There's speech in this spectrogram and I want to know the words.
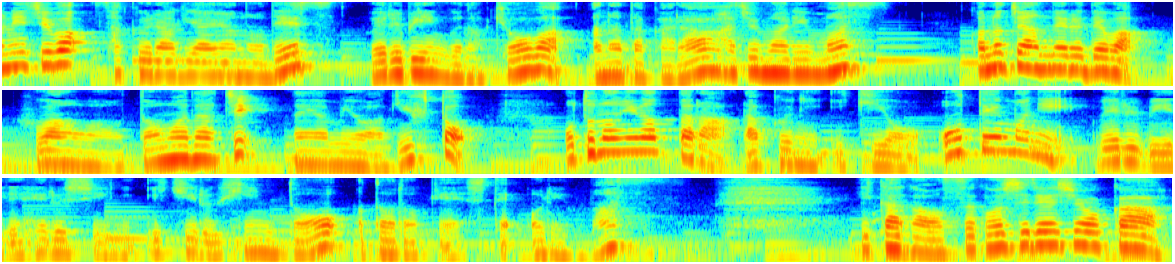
んにちは、桜木彩乃です。ウェルビングの今日はあなたから始まります。このチャンネルでは、不安はお友達、悩みはギフト、大人になったら楽に生きようをテーマに、ウェルビーでヘルシーに生きるヒントをお届けしております。いかがお過ごしでしょうか？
